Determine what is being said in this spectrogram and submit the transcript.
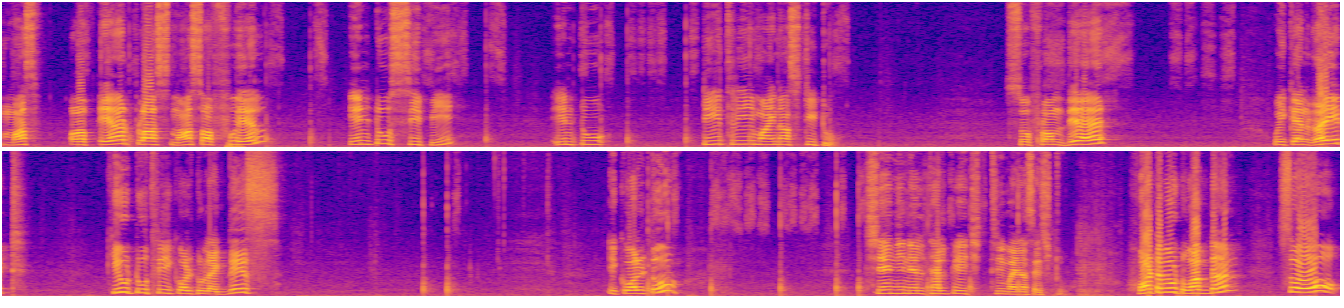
mass of air plus mass of fuel into Cp into T3 minus T2 So, from there we can write q 2 3 equal to like this equal to change in enthalpy H 3 minus H 2. What about work done? So,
